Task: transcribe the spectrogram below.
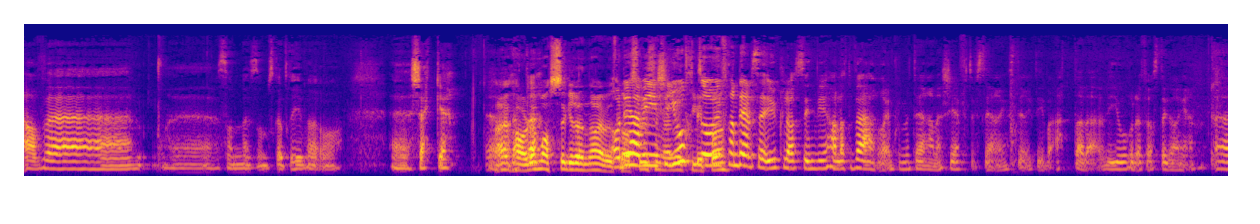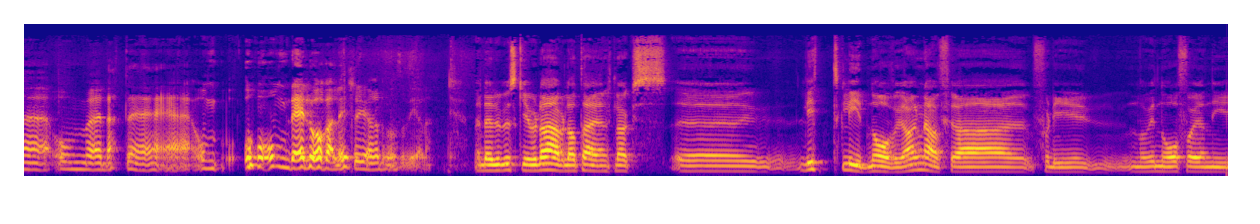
av eh, eh, sånne som skal drive og eh, sjekke. Eh, Her har du masse grønne arbeidsplasser. Og det har vi ikke gjort, og vi fremdeles er uklart siden vi har latt være å implementere energieffektiviseringsdirektivet etter det. Vi gjorde det første gangen. Eh, om, dette er, om, om det er lov eller ikke å gjøre det sånn som vi gjør det. Men det du beskriver da, er vel at det er en slags eh, litt glidende overgang da, fra Fordi når vi nå får en ny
